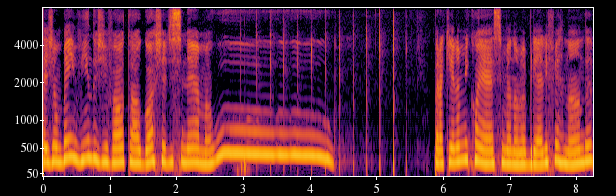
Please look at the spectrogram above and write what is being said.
sejam bem-vindos de volta ao Gosta de Cinema. Uh! Para quem não me conhece, meu nome é Brielle Fernanda.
